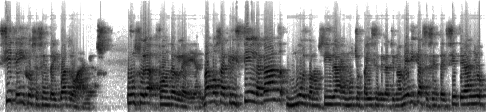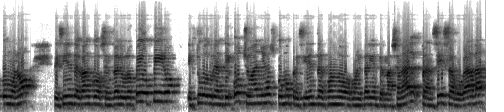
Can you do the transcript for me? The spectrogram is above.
siete hijos, 64 años. Úrsula von der Leyen. Vamos a Christine Lagarde, muy conocida en muchos países de Latinoamérica, 67 años, cómo no, presidenta del Banco Central Europeo, pero Estuvo durante ocho años como presidenta del Fondo Monetario Internacional, francesa, abogada,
